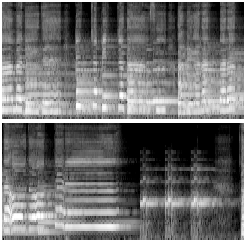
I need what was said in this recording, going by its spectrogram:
たまりでピッチャピッチャダンス。雨がラッタラッタ踊ってる。飛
